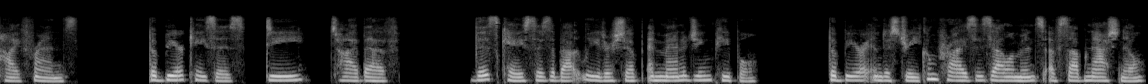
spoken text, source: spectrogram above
Hi friends. The beer cases, D. Thai Bev. This case is about leadership and managing people. The beer industry comprises elements of subnational,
